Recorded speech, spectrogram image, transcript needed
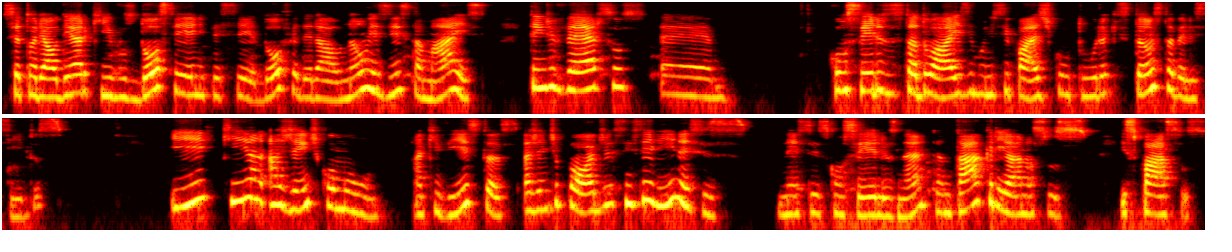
setorial de arquivos do CNPC, do federal, não exista mais, tem diversos é, conselhos estaduais e municipais de cultura que estão estabelecidos e que a, gente, como arquivistas, a gente pode se inserir nesses, nesses conselhos, né? Tentar criar nossos espaços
